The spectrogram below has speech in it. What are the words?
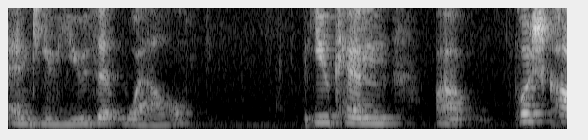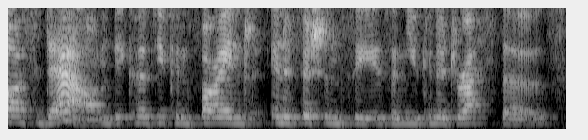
and you use it well, you can uh, push costs down because you can find inefficiencies and you can address those.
